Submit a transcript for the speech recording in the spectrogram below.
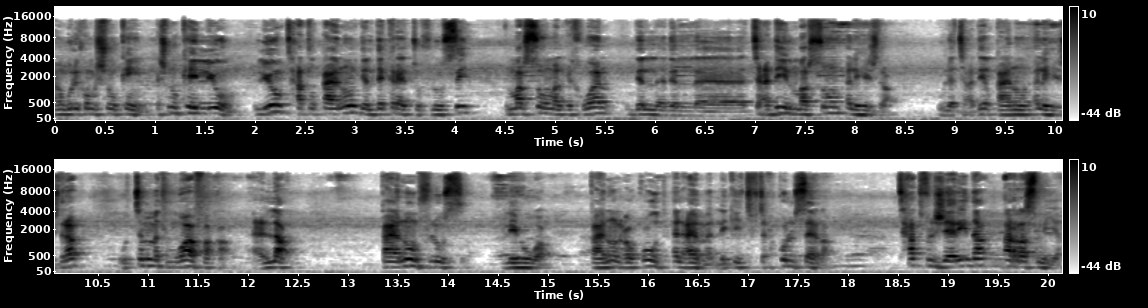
غنقول لكم شنو كاين شنو كاين اليوم؟ اليوم تحط القانون ديال ديكريتو فلوسي مرسوم الإخوان ديال ديال تعديل مرسوم الهجرة. ولا تعديل قانون الهجرة. وتمت الموافقه على قانون فلوسي اللي هو قانون عقود العمل اللي كيتفتح كل سنة. تحط في الجريدة الرسمية.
